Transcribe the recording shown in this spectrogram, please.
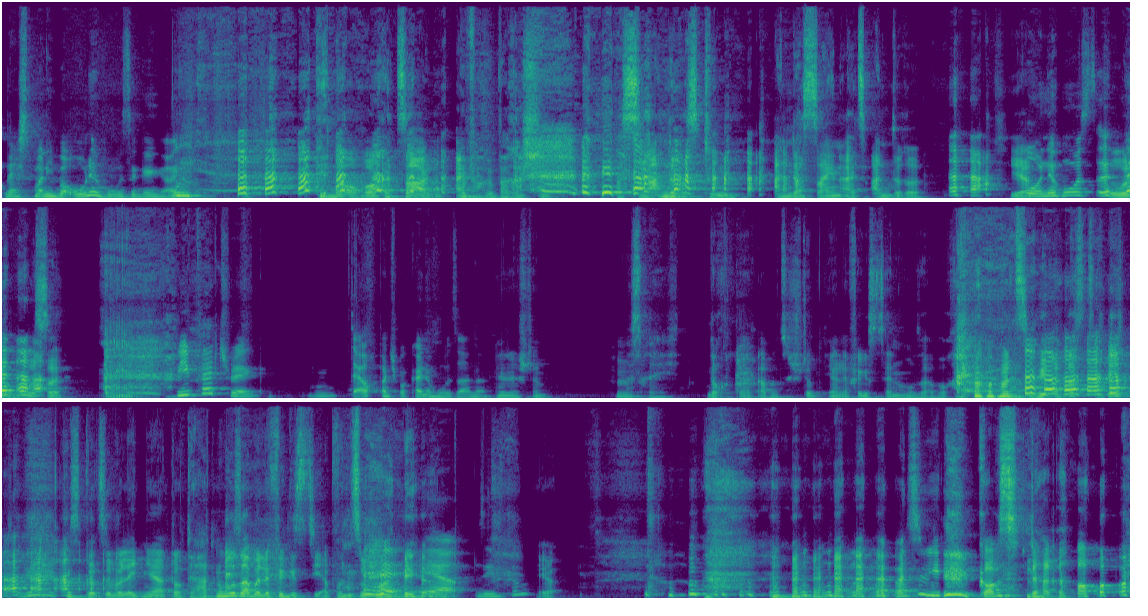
Wärst mal lieber ohne Hose gegangen. genau, wollte gerade sagen. Einfach überraschen. Was denn anderes tun? Anders sein als andere. Ja, Ohne Hose. ohne Hose. Wie Patrick. Der auch manchmal keine Hose an. Ja, das stimmt. Du Hm. hast recht. Doch, der hat ab und zu stimmt. Ja, der vergisst seine Hose ab und zu. Ja, hast recht. Ich muss kurz überlegen. Ja, doch, der hat eine Hose, aber der vergisst die ab und zu mal. ja, siehst du? weißt du, wie kommst du darauf?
